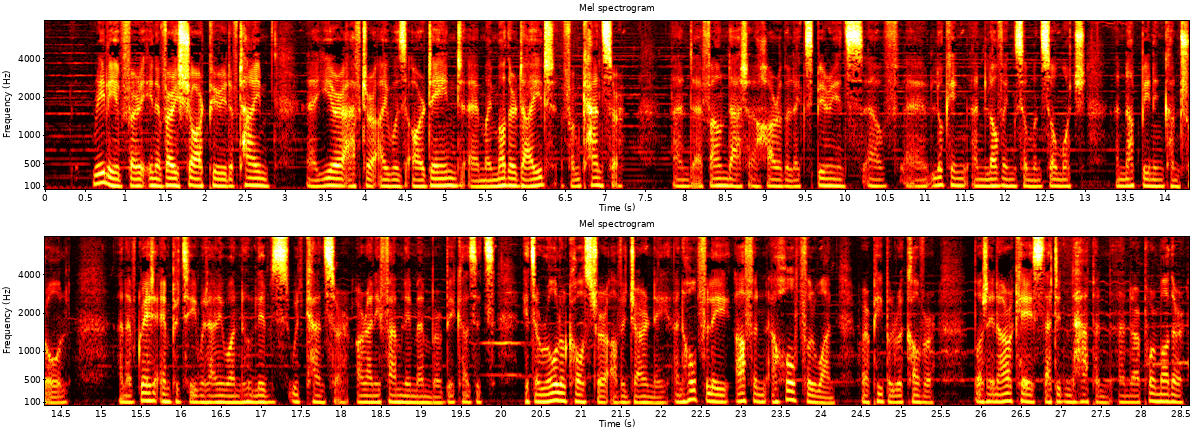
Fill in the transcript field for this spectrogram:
really in a very short period of time. A year after I was ordained, uh, my mother died from cancer, and I found that a horrible experience of uh, looking and loving someone so much and not being in control. And I've great empathy with anyone who lives with cancer or any family member because it's it's a roller coaster of a journey and hopefully often a hopeful one where people recover. But in our case that didn't happen and our poor mother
